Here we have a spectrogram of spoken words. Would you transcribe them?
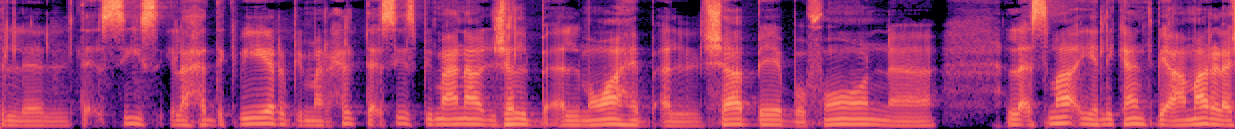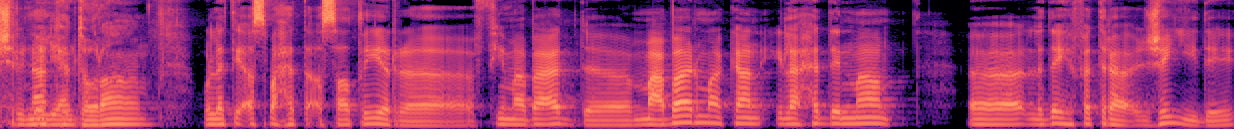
التأسيس إلى حد كبير بمرحلة التأسيس بمعنى جلب المواهب الشابة بوفون آه، الأسماء يلي كانت بأعمار العشرينات ليليان تورام والتي أصبحت أساطير آه، فيما بعد آه، مع بارما كان إلى حد ما لديه فترة جيدة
